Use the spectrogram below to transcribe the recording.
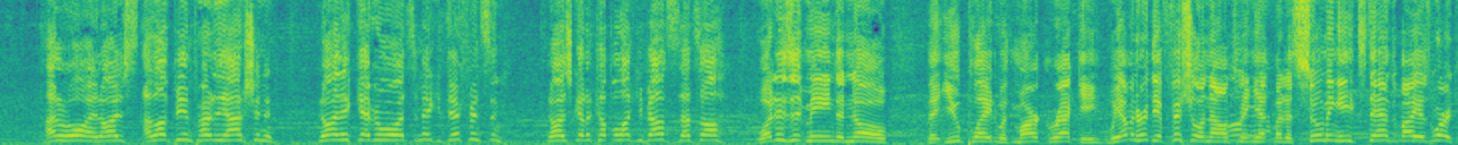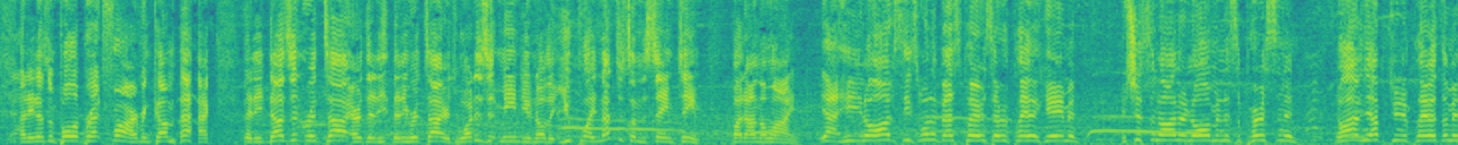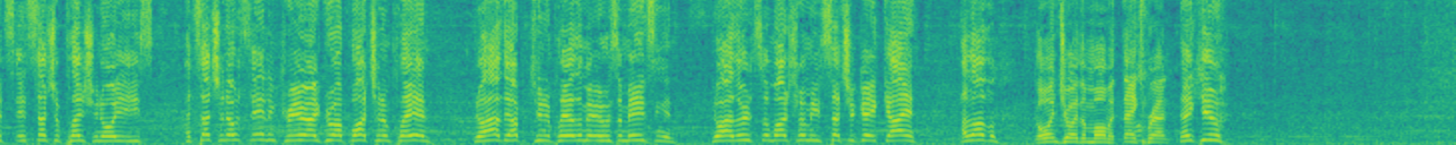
I don't know. I know. I just I love being part of the action, and you know I think everyone wants to make a difference, and you know I just got a couple lucky bounces. That's all. What does it mean to know that you played with Mark Recchi? We haven't heard the official oh, announcement Oh, yeah. yet, but assuming he stands by his word and he doesn't pull a Brett Favre and come back, that he doesn't retire, or that he, that he retires. What does it mean to you know that you played not just on the same team, but on the line? Yeah, he you know obviously he's one of the best players to ever play the game, and it's just an honor to know him and as a person, and you know having the opportunity to play with him, it's it's such a pleasure. You know he's had such an outstanding career. I grew up watching him play, and you know have the opportunity to play with him. It was amazing, and you know I learned so much from him. He's such a great guy, and I love him. Go enjoy the moment. Thanks, oh. Brad. Thank you.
